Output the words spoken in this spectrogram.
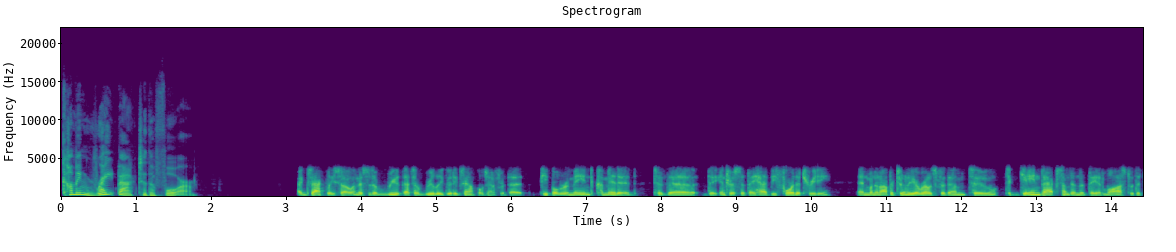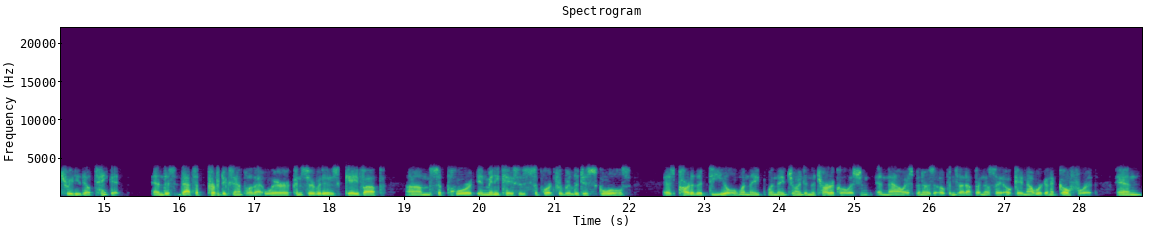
coming right back to the fore. Exactly so, and this is a re- that's a really good example, Jennifer. That people remained committed to the the interests that they had before the treaty, and when an opportunity arose for them to to gain back something that they had lost with the treaty, they'll take it. And this that's a perfect example of that, where conservatives gave up um, support in many cases support for religious schools as part of the deal when they when they joined in the charter coalition. And now Espinoza opens that up and they'll say, okay, now we're going to go for it. And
